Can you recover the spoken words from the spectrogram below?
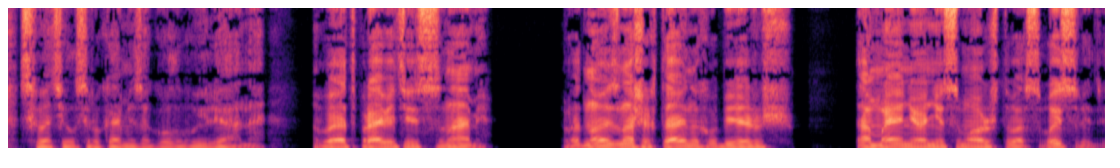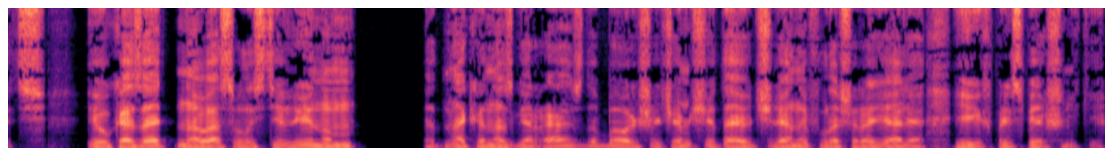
— схватилась руками за голову Ильяна. «Вы отправитесь с нами в одно из наших тайных убежищ. Там Энио не сможет вас выследить и указать на вас властелином. Однако нас гораздо больше, чем считают члены флеш-рояля и их приспешники.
